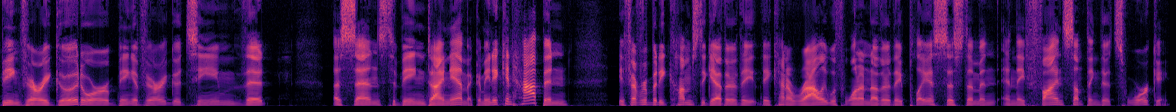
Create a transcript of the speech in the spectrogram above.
being very good or being a very good team that ascends to being dynamic. I mean, it can happen if everybody comes together, they, they kind of rally with one another, they play a system, and, and they find something that's working.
